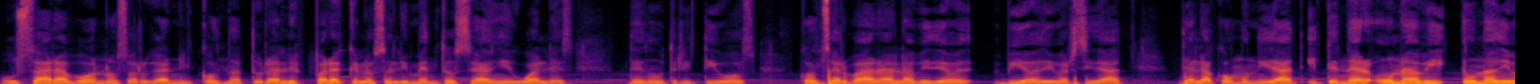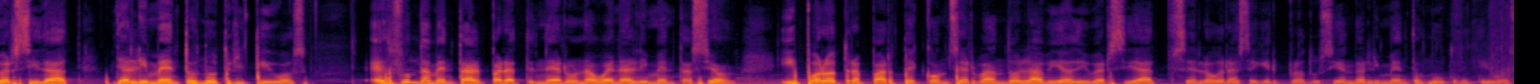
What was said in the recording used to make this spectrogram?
usar abonos orgánicos naturales para que los alimentos sean iguales de nutritivos, conservar la biodiversidad de la comunidad y tener una, una diversidad de alimentos nutritivos es fundamental para tener una buena alimentación y por otra parte, conservando la biodiversidad se logra seguir produciendo alimentos nutritivos.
